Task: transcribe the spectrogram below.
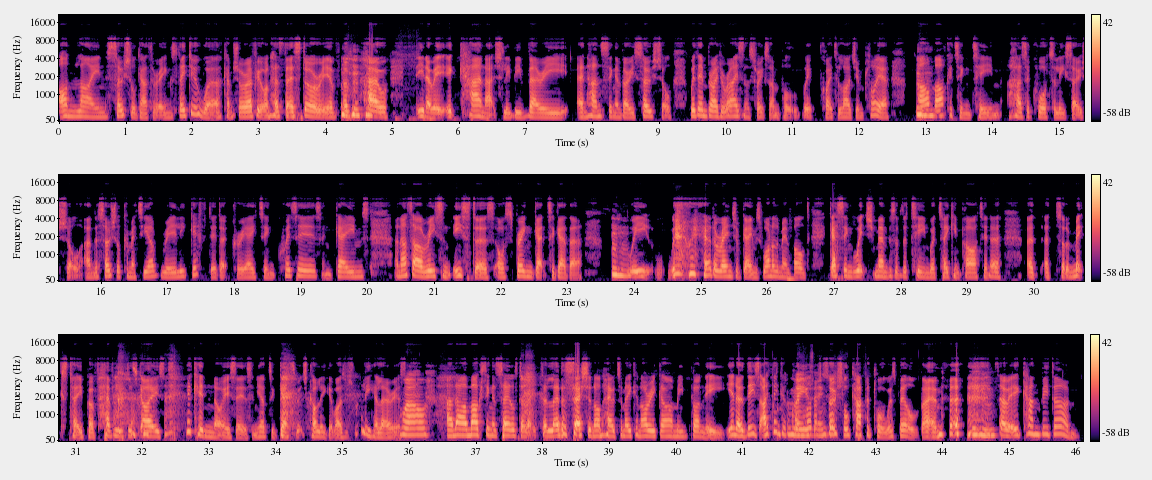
online social gatherings they do work. I'm sure everyone has their story of, of how you know it, it, can actually be very enhancing and very social. Within bright horizons for example we're quite a large employer mm-hmm. our marketing team has a quarterly social and the social committee are really gifted at creating quizzes and games. And at our recent easter or spring get together Mm-hmm. We, we, we had a range of games. One of them involved guessing which members of the team were taking part in a, a, a sort of mixtape of heavily disguised chicken noises, and you had to guess which colleague it was. It was really hilarious. Wow! And our marketing and sales director led a session on how to make an origami bunny. You know, these I think quite a lot of social capital was built then, mm-hmm. so it can be done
